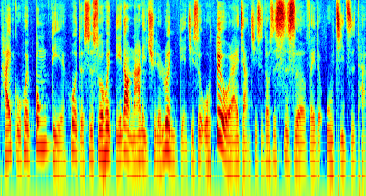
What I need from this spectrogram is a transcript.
台股会崩跌，或者是说会跌到哪里去的论点，其实我对我来讲，其实都是似是而非的无稽之谈。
